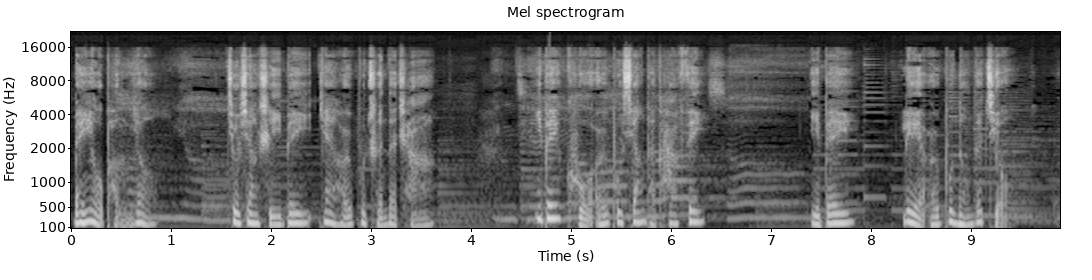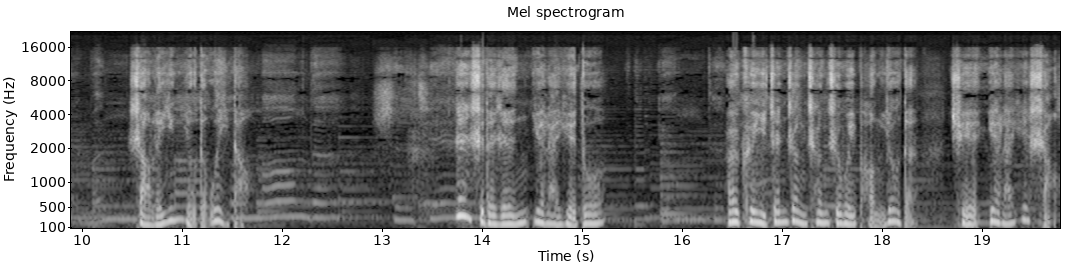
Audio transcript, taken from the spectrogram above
没有朋友，就像是一杯艳而不纯的茶，一杯苦而不香的咖啡，一杯烈而不浓的酒，少了应有的味道。认识的人越来越多，而可以真正称之为朋友的却越来越少。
